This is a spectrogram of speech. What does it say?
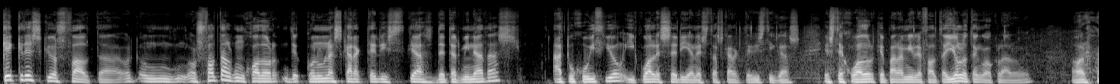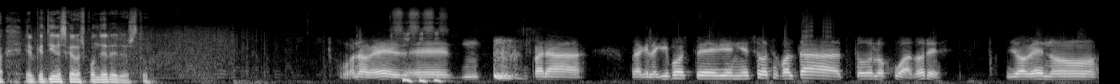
¿Qué crees que os falta? ¿Os falta algún jugador de- con unas características determinadas a tu juicio? ¿Y cuáles serían estas características? Este jugador que para mí le falta. Yo lo tengo claro. ¿eh? Ahora, el que tienes que responder eres tú. Bueno, a ver, eh, para, para que el equipo esté bien y eso hace falta todos los jugadores. Yo, a ver, no,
